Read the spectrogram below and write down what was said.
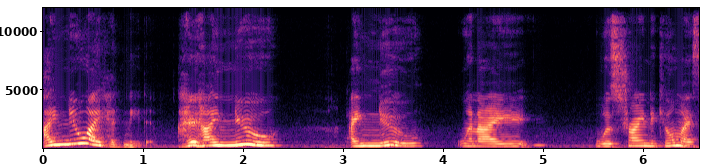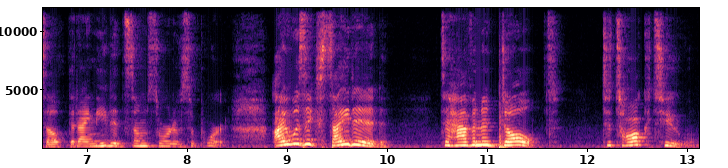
I knew I had needed. I, I knew, I knew when I was trying to kill myself that I needed some sort of support. I was excited to have an adult to talk to.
